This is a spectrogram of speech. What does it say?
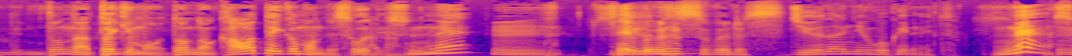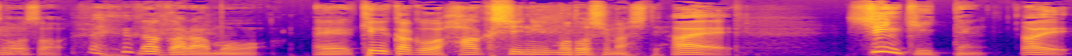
どんな時もどんどん変わっていくもんですからそうですね。うん。セブンスブルース。柔軟に動けないと。ね、うんそうそう。だからもう、えー計画は白紙に戻しまして、はい。新規一点、はい。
